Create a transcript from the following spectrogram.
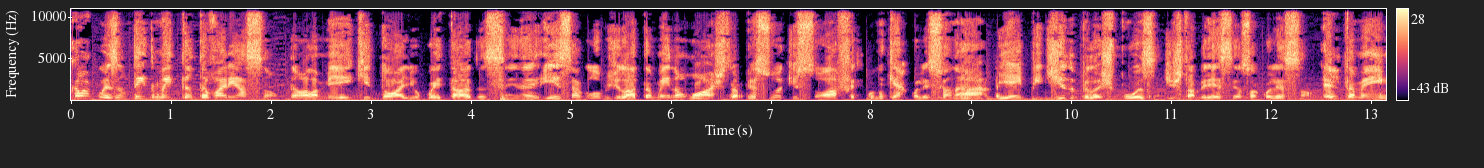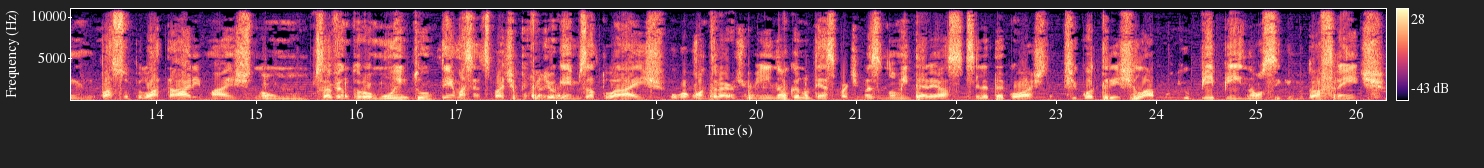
aquela coisa, não tem também tanta variação. Então ela meio que tolhe o coitado, assim, né? Isso a Globo de lá também não mostra. A pessoa que sofre quando quer colecionar e é impedido pela esposa de estabelecer a sua coleção. Ele também passou pelo Atari, mas não se aventurou muito. Tem uma certa simpatia por videogames atuais, pouco ao contrário de mim. Não que eu não tenha simpatia, mas não me interessa. Se ele até gosta. Ficou triste lá porque o Pippin não seguiu muito à frente.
